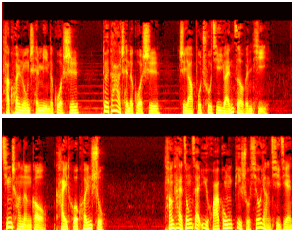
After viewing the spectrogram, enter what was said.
他宽容臣民的过失，对大臣的过失，只要不触及原则问题，经常能够开脱宽恕。唐太宗在玉华宫避暑休养期间，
